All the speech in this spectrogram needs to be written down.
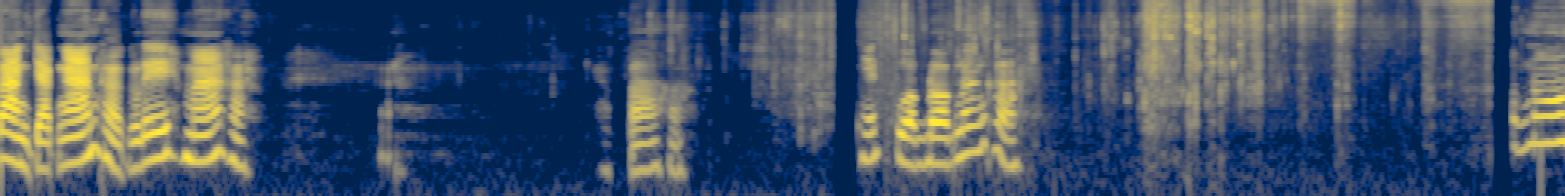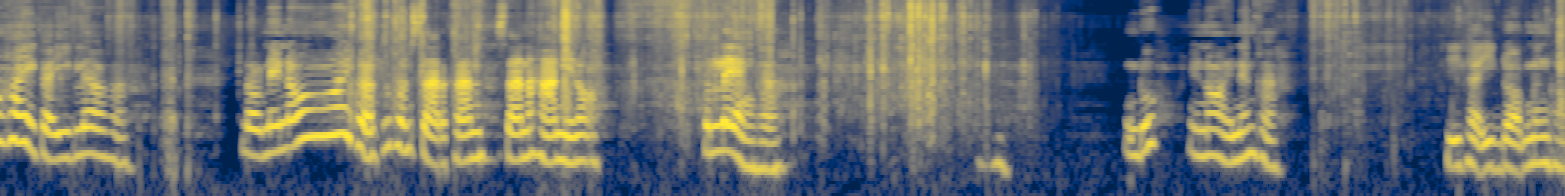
ว่างจากงานค่ะก็เลยมาค่ะป้าค่ะเห็ดปวกดอกนึงค่ะ ดอก น้อยค่ะอีกแล้วค่ะ ดอกน้อยค่ะ คือคนสารคันสารอาหารนี่เนาะคนแรงค่ะดูน้อยนึงค่ะที่ค่ะอีกดอกนึงค่ะ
